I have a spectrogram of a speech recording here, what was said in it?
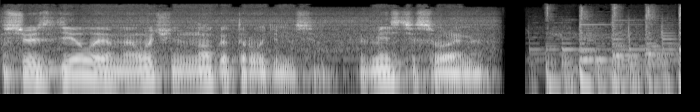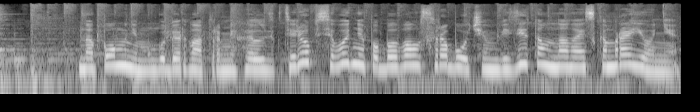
все сделаем и очень много трудимся вместе с вами. Напомним, губернатор Михаил Дегтярев сегодня побывал с рабочим визитом на Найском районе.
